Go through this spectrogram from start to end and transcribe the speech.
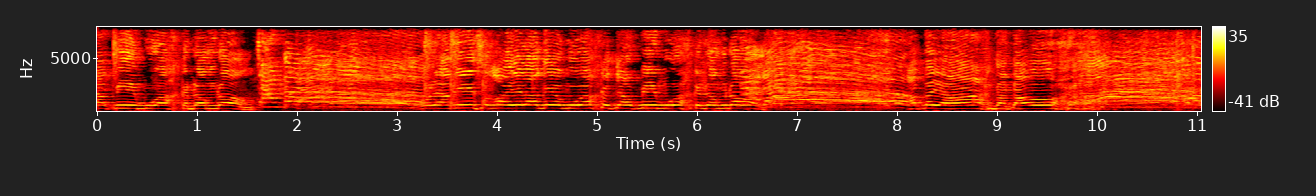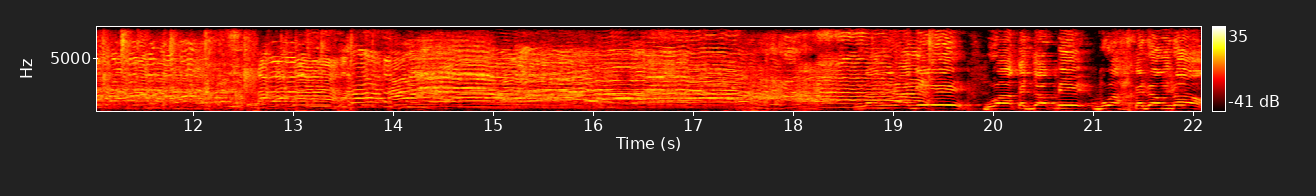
Kecapi, buah kedongdong. Ulangi sekali lagi buah kecapi, buah kedongdong. Apa ya? Nggak tahu. Ulangi lagi. Buah kecapi, buah kedongdong.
